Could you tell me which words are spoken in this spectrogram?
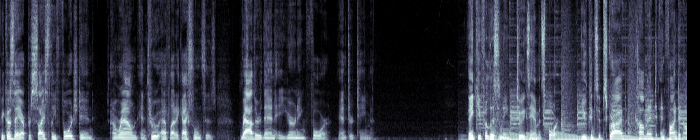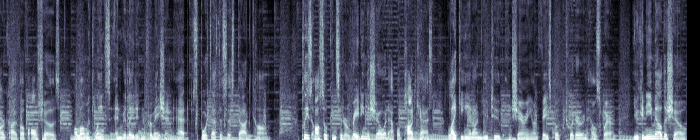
because they are precisely forged in, around, and through athletic excellences rather than a yearning for entertainment. Thank you for listening to Examine Sport. You can subscribe, comment, and find an archive of all shows, along with links and related information at sportsethicist.com. Please also consider rating the show at Apple Podcast, liking it on YouTube, and sharing on Facebook, Twitter, and elsewhere. You can email the show,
